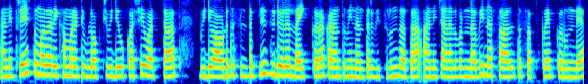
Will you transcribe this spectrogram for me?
आणि फ्रेंड्स तुम्हाला रेखा मराठी ब्लॉगचे व्हिडिओ कसे वाटतात? व्हिडिओ आवडत असेल तर प्लीज व्हिडिओला लाईक करा कारण तुम्ही नंतर विसरून जाता. आणि चॅनलवर नवीन असाल तर सबस्क्राईब करून द्या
